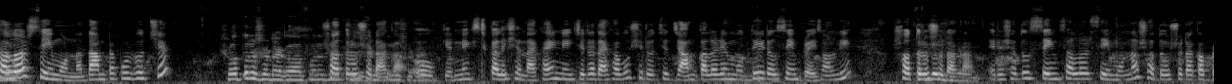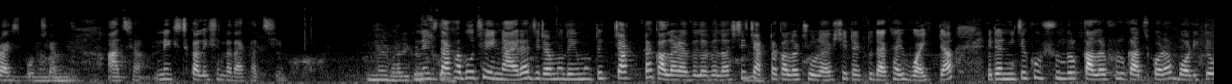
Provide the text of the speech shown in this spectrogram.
সালোয়ার সেম ওনা দামটা পড়বে হচ্ছে সতেরোশো টাকা অফারে সতেরোশো টাকা। ওকে নেক্সট কালেকশন দেখাই। নেক্সট যেটা দেখাবো সেটা হচ্ছে জাম কালারের মধ্যে এটাও সেম প্রাইস অনলি সতেরোশো টাকা। এটার সাথে সেম সালোয়ার সেম ওনা সতেরোশো টাকা প্রাইস পড়ছে। আচ্ছা নেক্সট কালেকশনটা দেখাচ্ছি। নেক্সট দেখাবো হচ্ছে এই নায়রা যেটার মধ্যে এই মুহূর্তে চারটা কালার অ্যাভেলেবেল আসছে চারটা কালার চলে আসছে। এটা একটু দেখাই হোয়াইটটা এটার নিচে খুব সুন্দর কালারফুল কাজ করা বডিতেও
